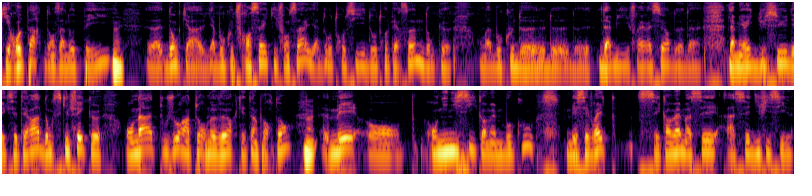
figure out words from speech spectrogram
qui repartent dans un autre pays. Euh, donc il y, a, beaucoup de Français qui font ça, il y a d'autres aussi, d'autres personnes, donc euh, on a beaucoup d'amis, frères et sœurs d'Amérique du Sud, etc. Donc ce qui fait que on a toujours un turnover qui est important, mais on on initie quand même beaucoup, mais c'est vrai que c'est quand même assez, assez difficile.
